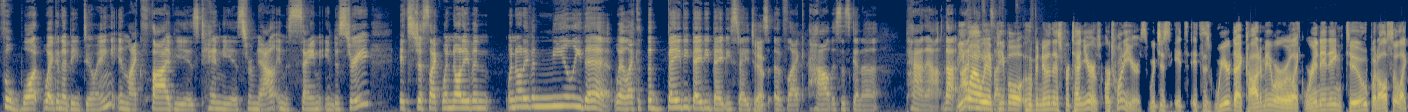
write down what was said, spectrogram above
for what we're going to be doing in like five years, 10 years from now in the same industry. It's just like we're not even. We're not even nearly there. We're like at the baby, baby, baby stages of like how this is gonna pan out. That Meanwhile, we have like- people who've been doing this for 10 years or 20 years, which is it's it's this weird dichotomy where we're like we're in inning two, but also like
